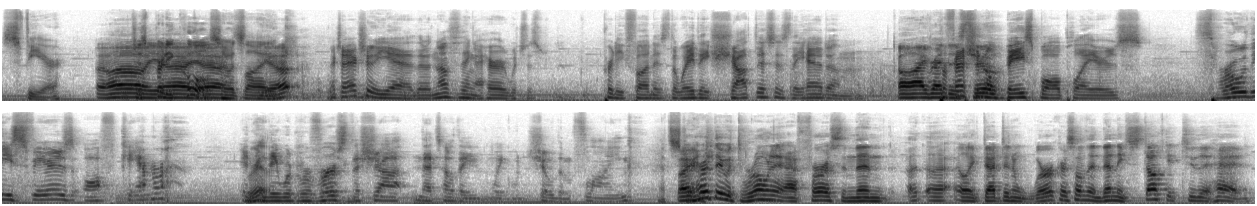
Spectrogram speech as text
sphere. Oh, Which is pretty yeah, cool, yeah. so it's like- Yeah. Which actually, yeah, the, another thing I heard, which is pretty fun, is the way they shot this. Is they had um Oh, I read this professional too. baseball players throw these spheres off camera, and Really? then they would reverse the shot, and that's how they like would show them flying. That's But I strange. heard they were throwing it at first, and then uh, uh, like that didn't work or something. Then they stuck it to the head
